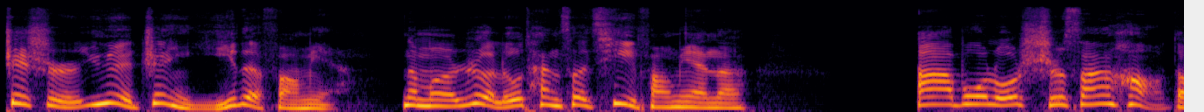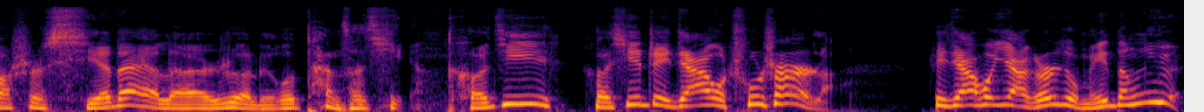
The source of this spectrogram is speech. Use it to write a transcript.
这是月震仪的方面。那么热流探测器方面呢？阿波罗十三号倒是携带了热流探测器，可惜可惜这家伙出事儿了，这家伙压根就没登月。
